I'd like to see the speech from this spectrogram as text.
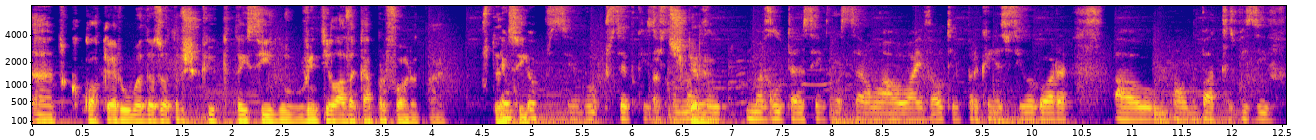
uh, do que qualquer uma das outras que, que tem sido ventilada cá para fora. Tá? Portanto, eu, sim. eu percebo, percebo que existe uma, uma relutância em relação ao iVoting. Para quem assistiu agora ao, ao debate televisivo,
